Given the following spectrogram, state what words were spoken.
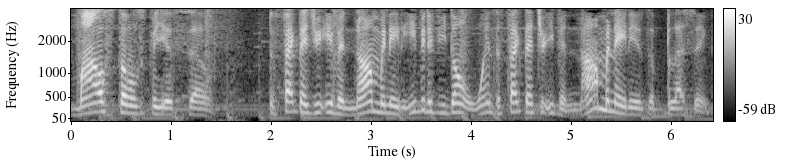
milestones for yourself. The fact that you're even nominated, even if you don't win, the fact that you're even nominated is a blessing.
